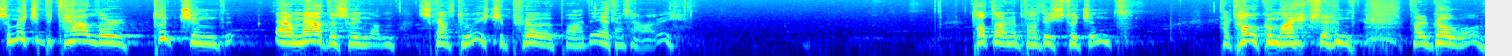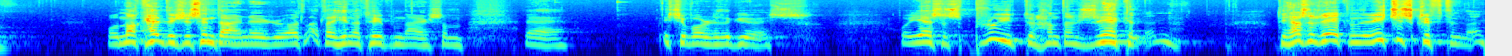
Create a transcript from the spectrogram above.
som ikke betaler tutsjend av medesynen, skal du ikke prøve på at det er det samme vi. Tottlarne betalte ikke tutsjent. Tar tog om meg, tar gå. Og nok heldig ikke synderne, og alle henne typen der som eh, ikke var religiøs. Og Jesus bryter han den regelen. Det her som regelen er ikke skriftene.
